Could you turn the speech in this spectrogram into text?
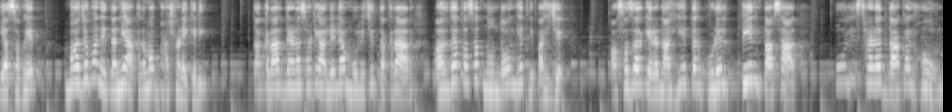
या सभेत भाजप नेत्यांनी आक्रमक भाषणे केली. तक्रार देण्यासाठी आलेल्या मुलीची तक्रार अर्ध्या तासात नोंदवून घेतली पाहिजे. असं जर केलं नाही तर पुढील तीन तासात पोलीस ठाण्यात दाखल होऊन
